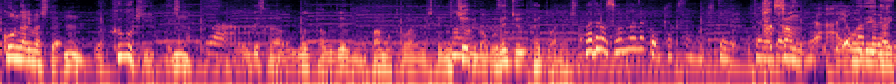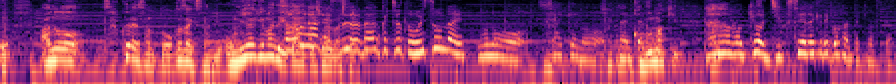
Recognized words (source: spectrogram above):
航になりまして、うん、え吹雪でした、うん、ですからもう一泊土曜日の晩も泊まりまして日曜日の午前中帰ってまいりました、まあ、でもそんな中お客様来ていただいたんですね。たくさんおいでいただいてあの櫻井さんと岡崎さんにお土産までいただいてしまいました。なんかちょっと美味しそうなものを鮭のなん昆布巻きああもう今日熟成だけでご飯炊きますから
